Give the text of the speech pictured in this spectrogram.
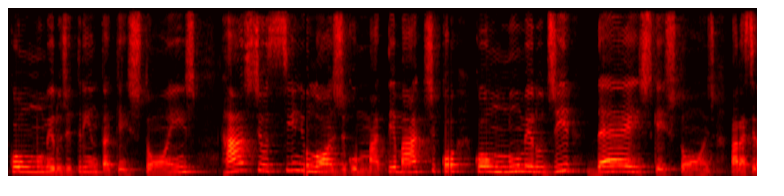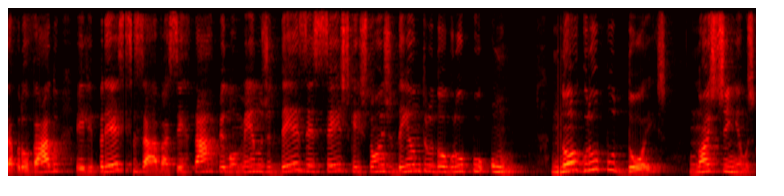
com um número de 30 questões raciocínio lógico matemático com um número de 10 questões. Para ser aprovado, ele precisava acertar pelo menos 16 questões dentro do grupo 1. No grupo 2, nós tínhamos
